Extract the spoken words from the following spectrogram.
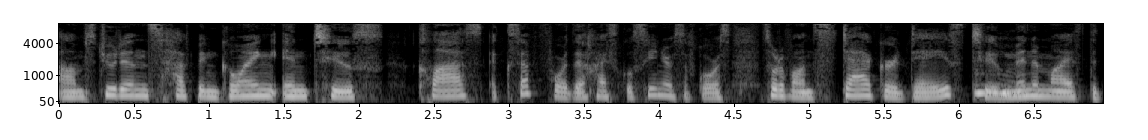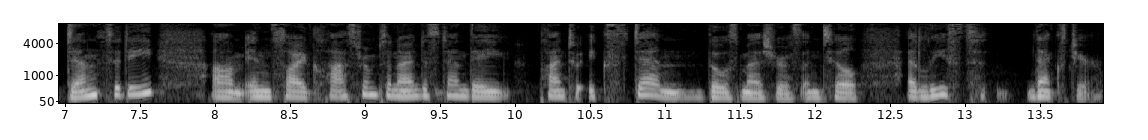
Um, students have been going into class, except for the high school seniors, of course, sort of on staggered days to minimize the density um, inside classrooms. And I understand they plan to extend those measures until at least next year,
